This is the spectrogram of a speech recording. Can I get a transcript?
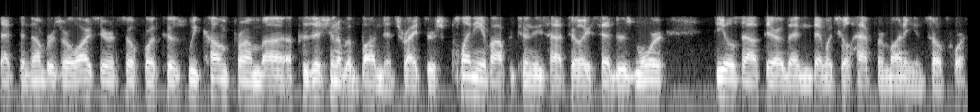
that the numbers are large there and so forth because we come from a, a position of abundance, right? There's plenty of opportunities out there. Like I said, there's more deals out there than, than what you'll have for money and so forth.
